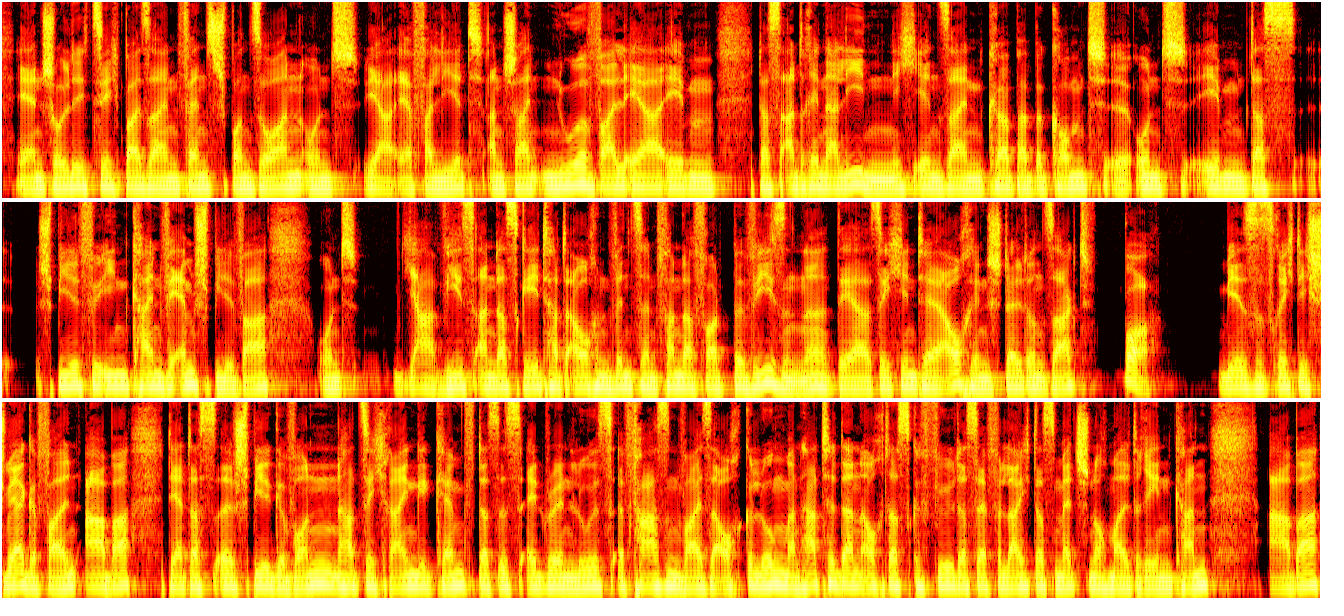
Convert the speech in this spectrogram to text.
Er entschuldigt sich bei seinen Fans, Sponsoren und ja, er verliert anscheinend nur, weil er eben das Adrenalin nicht in seinen Körper bekommt äh, und eben das Spiel für ihn kein WM-Spiel war. Und ja, wie es anders geht, hat auch ein Vincent van der Voort bewiesen, ne? der sich hinterher auch hinstellt und sagt, boah, mir ist es richtig schwer gefallen, aber der hat das äh, Spiel gewonnen, hat sich reingekämpft. Das ist Adrian Lewis äh, phasenweise auch gelungen. Man hatte dann auch das Gefühl, dass er vielleicht das Match nochmal drehen kann. Aber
